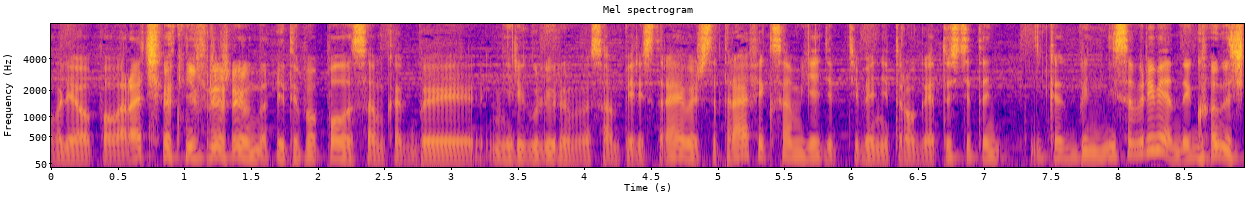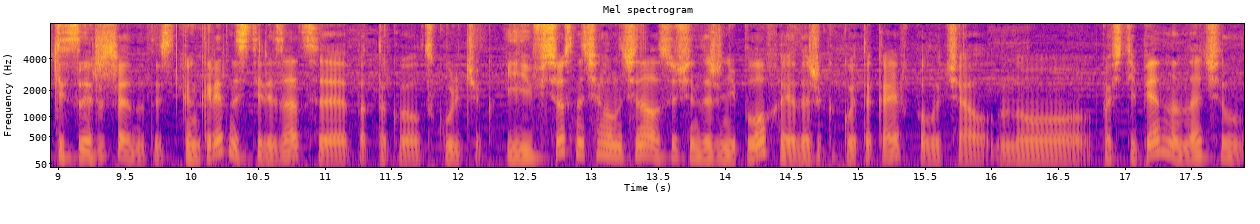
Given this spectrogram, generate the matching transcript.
вправо-влево поворачивают непрерывно. И ты по полосам как бы нерегулируемо сам перестраиваешься. Трафик сам едет, тебя не трогает. То есть это как бы не современные гоночки совершенно. То есть конкретно стилизация под такой олдскульчик. И все сначала начиналось очень даже неплохо, я даже какой-то кайф получал, но постепенно начал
